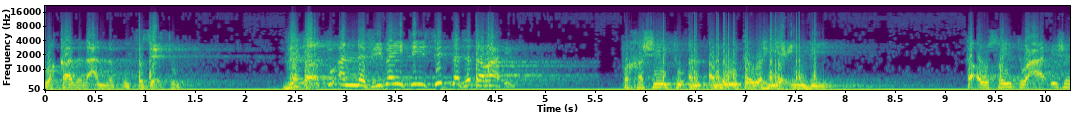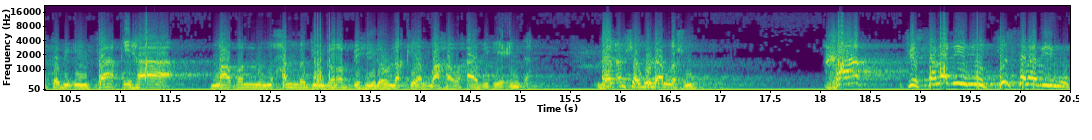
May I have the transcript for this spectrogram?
وقال لعلكم فزعتم. ذكرت أن في بيتي ستة دراهم فخشيت أن أموت وهي عندي. فأوصيت عائشة بإنفاقها ما ظن محمد بربه لو لقي الله وهذه عنده. قال أمشي أقول الله شنو؟ خاف في الصلاة دي يموت في الصلاة دي يموت.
